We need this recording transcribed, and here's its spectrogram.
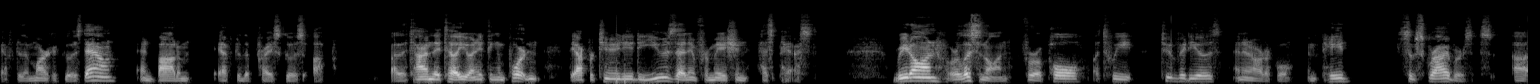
after the market goes down and bottom after the price goes up. By the time they tell you anything important, the opportunity to use that information has passed. Read on or listen on for a poll, a tweet, two videos, and an article. And paid subscribers, uh,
